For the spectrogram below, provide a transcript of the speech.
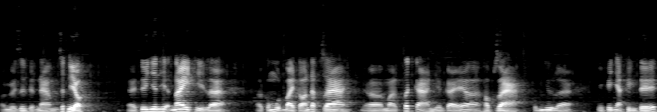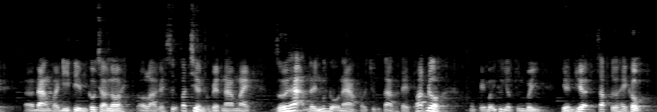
người dân Việt Nam rất nhiều. Đấy, tuy nhiên hiện nay thì là có một bài toán đặt ra mà tất cả những cái học giả cũng như là những cái nhà kinh tế đang phải đi tìm câu trả lời đó là cái sự phát triển của Việt Nam này giới hạn đến mức độ nào và chúng ta có thể thoát được một cái bẫy thu nhập trung bình hiển hiện sắp tới hay không.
